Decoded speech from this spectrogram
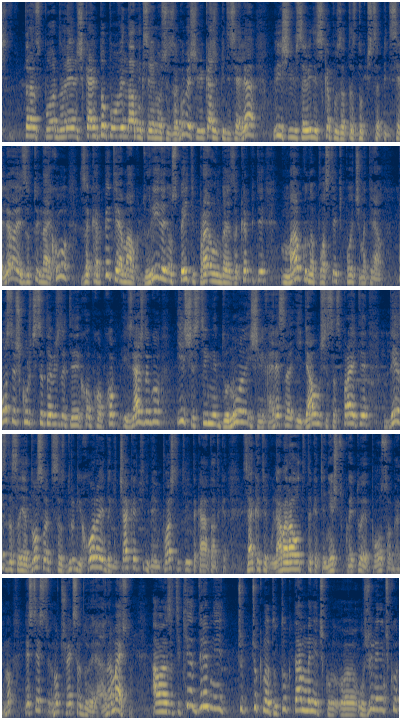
транспорт, време, ще кажем, то половин надник се едно ще загубиш, ще ви каже 50 ля, вие ще ви се види скъпо за тази дупчица 50 лева и зато и най-хубаво закърпете я малко. Дори и да не успеете правилно да я закърпите, малко напластете повече материал. После шкурчицата, виждате, хоп-хоп-хоп, изяжда го и ще стигне до нула и ще ви хареса идеално, ще се справите без да се ядосвате с други хора и да ги чакате и да им плащате и така нататък. Всякът е голяма работа, като е нещо, което е по-особено, естествено човек се доверява на майстор. Ама за такива дребни чукнато тук, там мъничко, ожиленичко,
